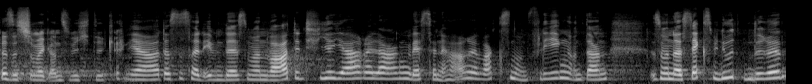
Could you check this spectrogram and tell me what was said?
Das ist schon mal ganz wichtig. Ja, das ist halt eben das. Man wartet vier Jahre lang, lässt seine Haare wachsen und pflegen und dann ist man da sechs Minuten drin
